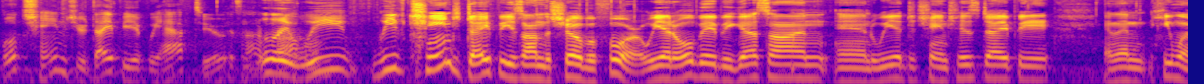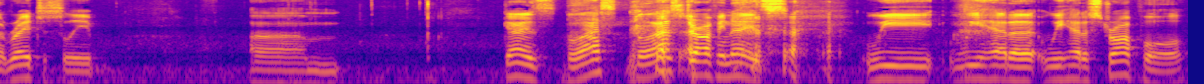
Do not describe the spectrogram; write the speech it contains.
we'll change your diaper if we have to. It's not a Willie, problem. we we've changed diapers on the show before. We had old baby Gus on, and we had to change his diaper, and then he went right to sleep. Um, guys, the last the last Drawfee Nights, we we had a we had a straw poll,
